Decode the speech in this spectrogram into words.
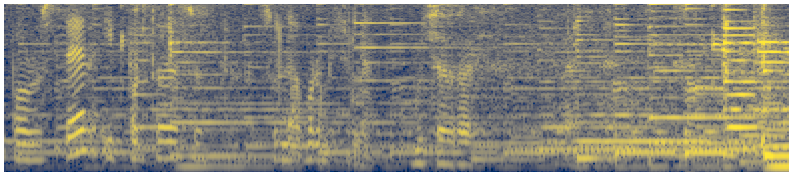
por usted y por toda su, su labor misional. Muchas gracias. Vayan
